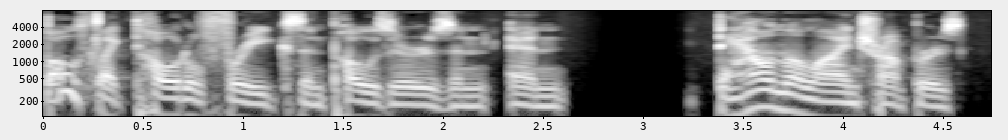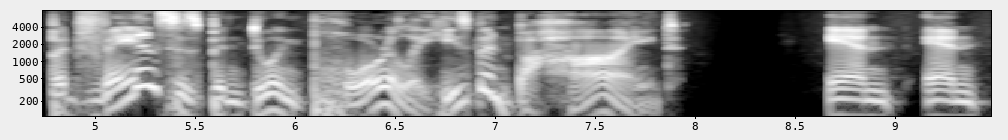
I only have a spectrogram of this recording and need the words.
both like total freaks and posers and and down the line Trumpers. But Vance has been doing poorly. He's been behind, and and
